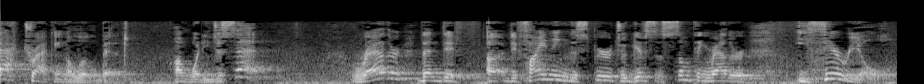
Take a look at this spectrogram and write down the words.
backtracking a little bit on what he just said. Rather than def, uh, defining the spiritual gifts as something rather ethereal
